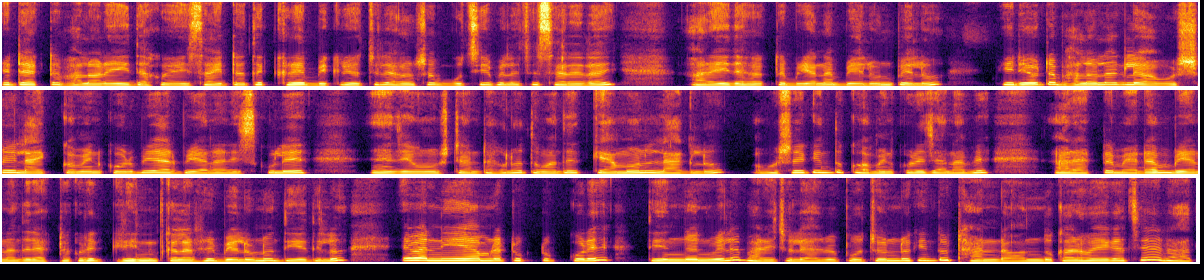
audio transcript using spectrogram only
এটা একটা ভালো, আর এই দেখো, এই সাইডটাতে ক্রেপ বিক্রি হচ্ছিল, এখন সব গুছিয়ে ফেলেছে স্যারেরাই। আর এই দেখো, একটা বিরিয়ানা বেলুন পেল। ভিডিওটা ভালো লাগলে অবশ্যই লাইক কমেন্ট করবে, আর বিরিয়ানার স্কুলে যে অনুষ্ঠানটা হলো, তোমাদের কেমন লাগল অবশ্যই কিন্তু কমেন্ট করে জানাবে। আর একটা ম্যাডাম বিরিয়ানাদের একটা করে গ্রিন কালারের বেলুনও দিয়ে দিল। এবার নিয়ে আমরা টুকটুক করে তিনজন মিলে বাড়ি চলে আসব। প্রচণ্ড কিন্তু ঠান্ডা, অন্ধকার হয়ে গেছে, রাত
